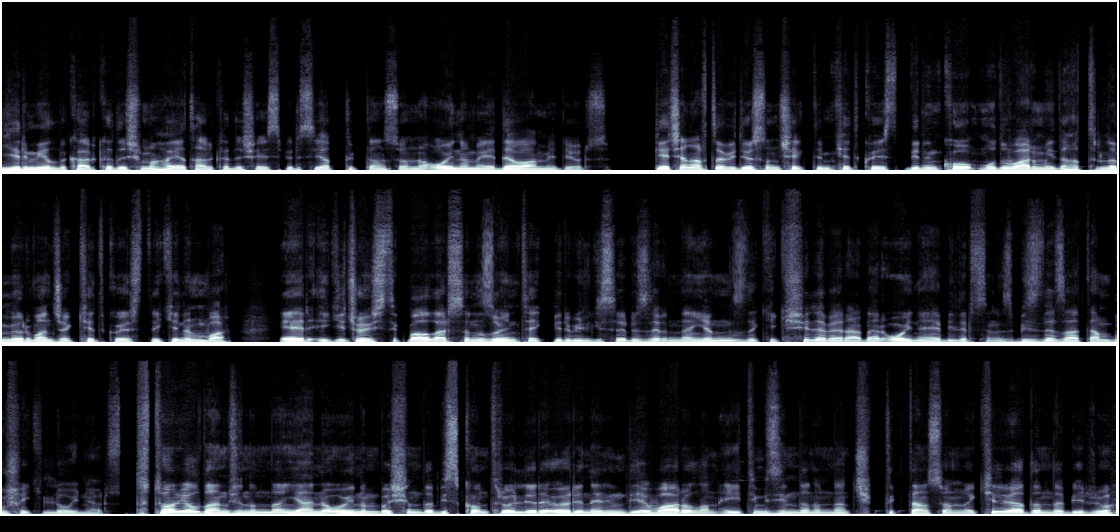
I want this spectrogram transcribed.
20 yıllık arkadaşıma hayat arkadaşı esprisi yaptıktan sonra oynamaya devam ediyoruz. Geçen hafta videosunu çektiğim Cat Quest 1'in co-op modu var mıydı hatırlamıyorum ancak Cat Quest 2'nin var. Eğer iki joystick bağlarsanız oyunu tek bir bilgisayar üzerinden yanınızdaki kişiyle beraber oynayabilirsiniz. Biz de zaten bu şekilde oynuyoruz. Tutorial Dungeon'ından yani oyunun başında biz kontrolleri öğrenelim diye var olan eğitim zindanından çıktıktan sonra Kiri adında bir ruh,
